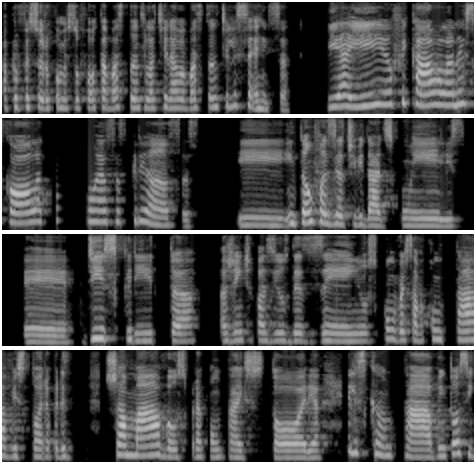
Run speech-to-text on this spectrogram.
a professora começou a faltar bastante, ela tirava bastante licença. E aí eu ficava lá na escola com essas crianças. E então fazia atividades com eles, é, de escrita, a gente fazia os desenhos, conversava, contava história para eles, chamava-os para contar história, eles cantavam, então assim,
